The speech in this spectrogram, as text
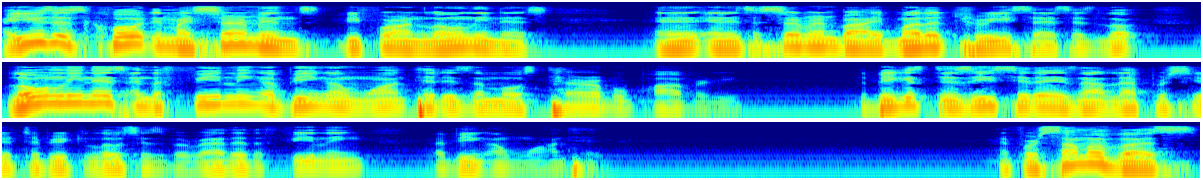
I use this quote in my sermons before on loneliness. And, and it's a sermon by Mother Teresa. It says, loneliness and the feeling of being unwanted is the most terrible poverty. The biggest disease today is not leprosy or tuberculosis, but rather the feeling of being unwanted. And for some of us,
